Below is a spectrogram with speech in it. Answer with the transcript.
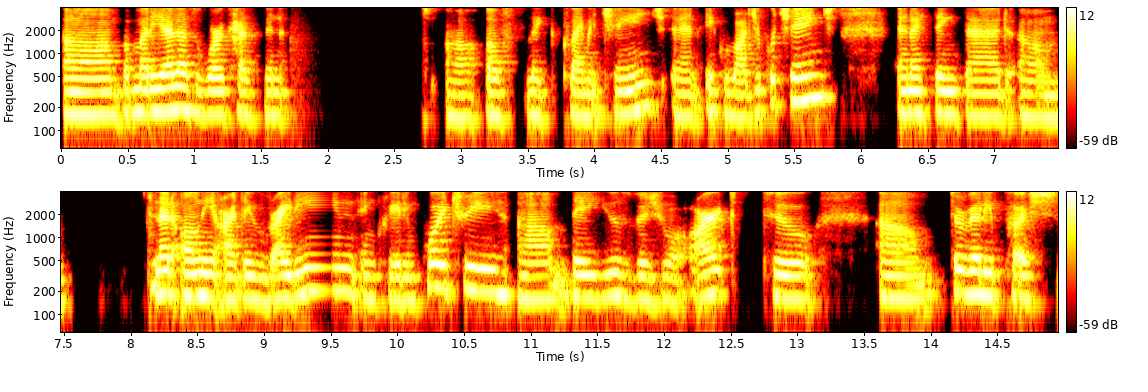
Um, but Mariela's work has been uh, of like climate change and ecological change. And I think that um, not only are they writing and creating poetry, um, they use visual art to to really push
